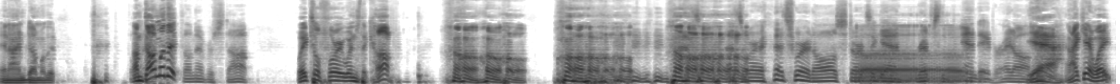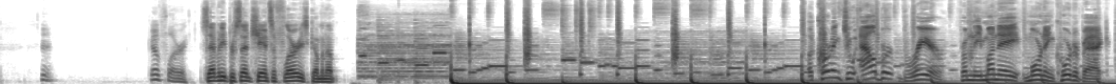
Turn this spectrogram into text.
and I'm done with it. I'm done with it. They'll never stop. Wait till Fleury wins the cup. That's where that's where it all starts again. Rips the uh, band-aid right off. yeah, I can't wait. Go Fleury. 70% chance of flurries coming up. According to Albert Breer from the Monday Morning Quarterback,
